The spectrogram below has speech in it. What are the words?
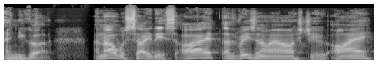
and you got. And I will say this: I the reason I asked you, I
